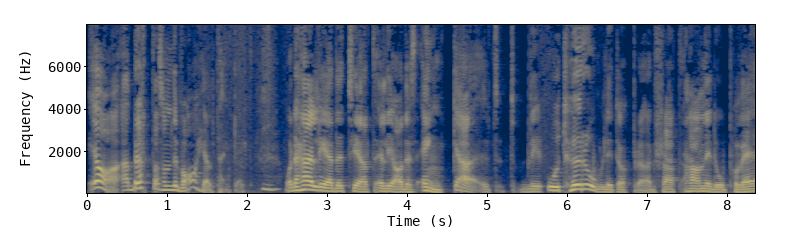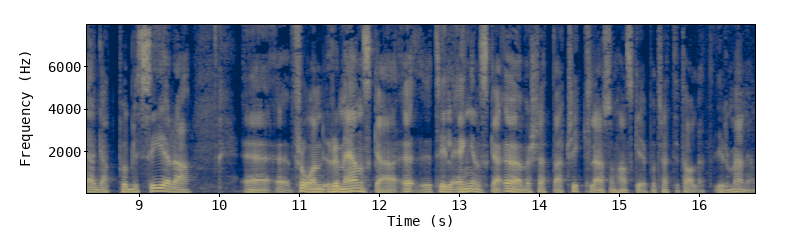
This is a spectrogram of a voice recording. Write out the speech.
ja, berätta som det var helt enkelt. Och det här leder till att Eliades änka blir otroligt upprörd för att han är då på väg att publicera eh, från rumänska eh, till engelska översätta artiklar som han skrev på 30-talet i Rumänien.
